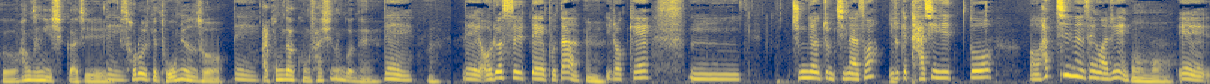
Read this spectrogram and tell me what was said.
그 황승희 씨까지 네. 서로 이렇게 도우면서 네. 알콩달콩 사시는 거네. 네. 네, 어렸을 때보다 음. 이렇게, 음, 중년 좀 지나서 이렇게 다시 또, 어, 합치는 생활이, 어. 예,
